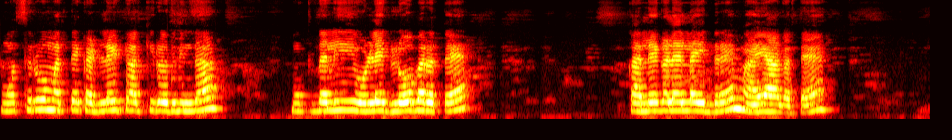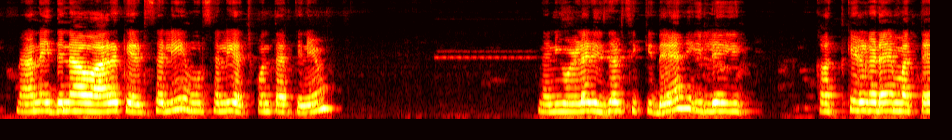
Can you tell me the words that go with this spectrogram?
ಮೊಸರು ಮತ್ತು ಕಡಲೆ ಹಿಟ್ಟು ಹಾಕಿರೋದ್ರಿಂದ ಮುಖದಲ್ಲಿ ಒಳ್ಳೆ ಗ್ಲೋ ಬರುತ್ತೆ. ಕಲೆಗಳೆಲ್ಲ ಇದ್ದರೆ ಮಾಯ ಆಗತ್ತೆ. ನಾನು ಇದನ್ನು ವಾರಕ್ಕೆ ಎರಡು ಸಲ, ಮೂರು ಸಲ ಹಚ್ಕೊತಾ ಇರ್ತೀನಿ. ನನಗೆ ಒಳ್ಳೆ ರಿಸಲ್ಟ್ ಸಿಕ್ಕಿದೆ. ಇಲ್ಲಿ ಕತ್ ಕೆಳಗಡೆ ಮತ್ತು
